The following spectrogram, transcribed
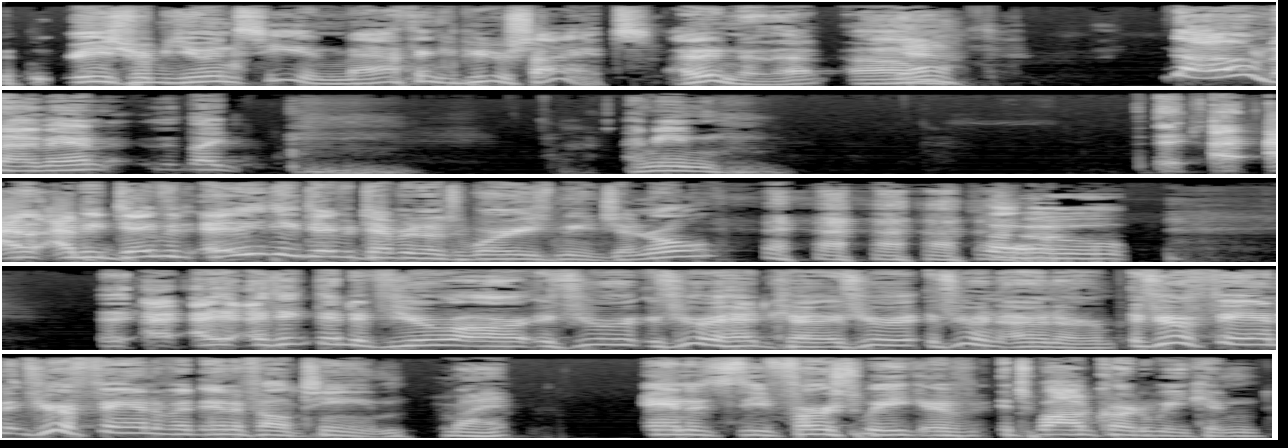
With degrees from UNC in math and computer science. I didn't know that. Um, Yeah. No, I don't know, man. Like, I mean, I, I, I mean, David. Anything David Tepper does worries me in general. So, I, I- I think that if you are, if you're, if you're a head coach, if you're, if you're an owner, if you're a fan, if you're a fan of an NFL team, right. and it's the first week of it's wild card weekend,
